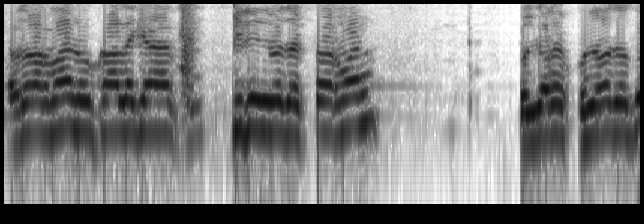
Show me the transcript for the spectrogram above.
দাদা আরমান ও কালে গিয়া কিনে দিল দেখতো আরমান ফুলজারে খুঁজে যেত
